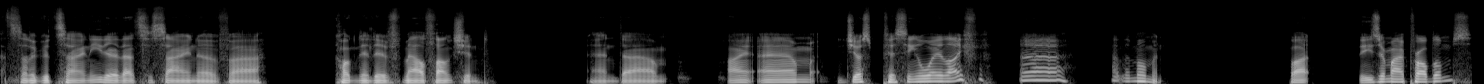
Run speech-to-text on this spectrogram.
That's not a good sign either. That's a sign of uh, cognitive malfunction. And um, I am just pissing away life uh, at the moment. But these are my problems.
